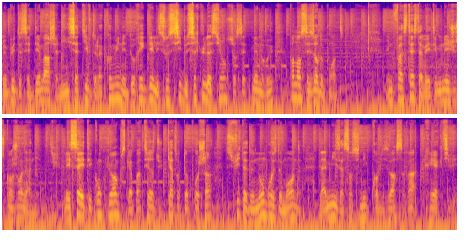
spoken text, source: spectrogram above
Le but de cette démarche à l'initiative de la commune est de régler les soucis de circulation sur cette même rue pendant ces heures de pointe. Une phase test avait été menée jusqu'en juin dernier. L'essai a été concluant puisqu'à partir du 4 octobre prochain, suite à de nombreuses demandes, la mise à sens unique provisoire sera réactivée.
